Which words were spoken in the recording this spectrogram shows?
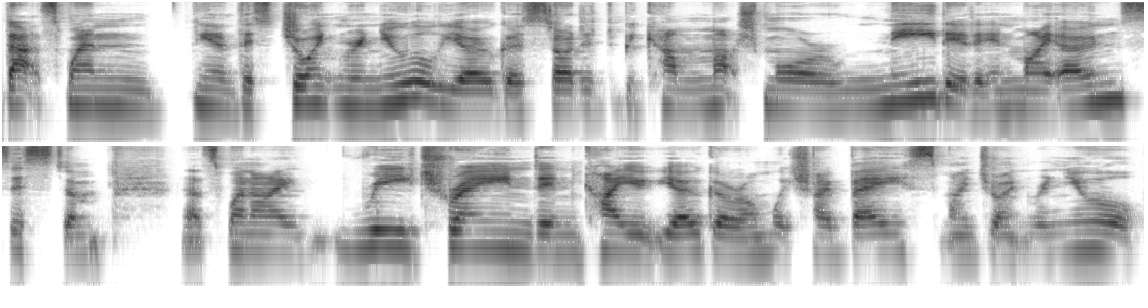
that's when you know this joint renewal yoga started to become much more needed in my own system that's when i retrained in Kaiut yoga on which i base my joint renewal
